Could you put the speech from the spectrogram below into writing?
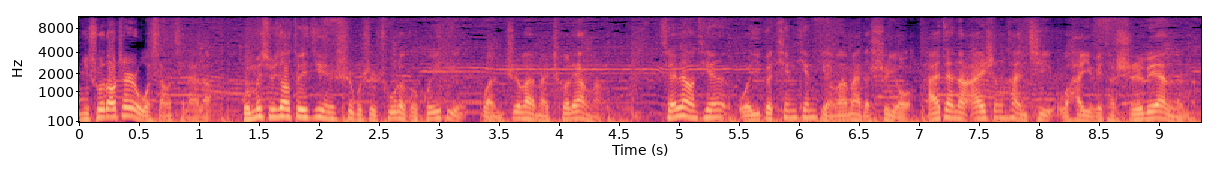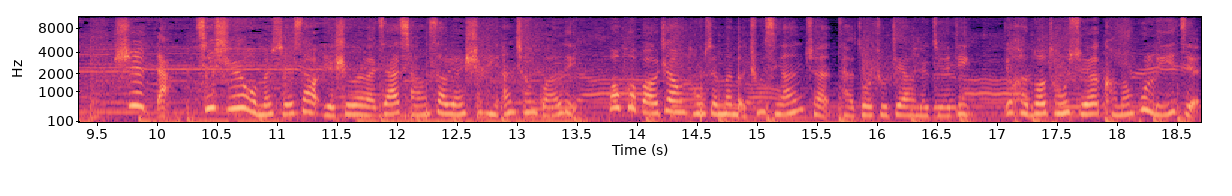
你说到这儿，我想起来了，我们学校最近是不是出了个规定，管制外卖车辆啊？前两天我一个天天点外卖的室友还在那唉声叹气，我还以为他失恋了呢。是的，其实我们学校也是为了加强校园食品安全管理，包括保障同学们的出行安全，才做出这样的决定。有很多同学可能不理解，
